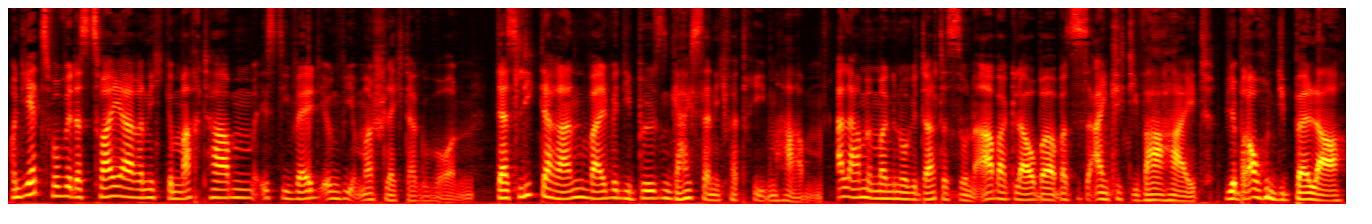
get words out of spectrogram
Und jetzt, wo wir das zwei Jahre nicht gemacht haben, ist die Welt irgendwie immer schlechter geworden. Das liegt daran, weil wir die bösen Geister nicht vertrieben haben. Alle haben immer nur gedacht, das ist so ein Aberglaube, aber es ist eigentlich die Wahrheit. Wir brauchen die Böller.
